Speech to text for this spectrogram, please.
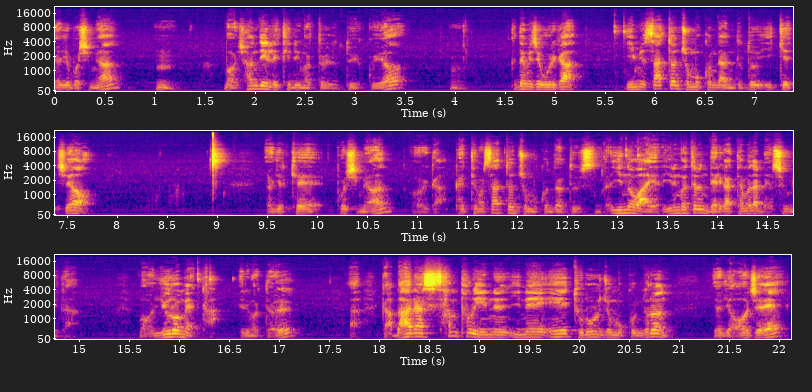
여기 보시면 음, 뭐 현대 일렉트릭 것들도 있고요. 음, 그 다음에 이제 우리가 이미 쌌던 종목군단들도 있겠죠. 여기 이렇게 보시면 우리가 베팅을 쌌던 종목군단도 있습니다. 이노와이어 이런 것들은 내려갈 때마다 매수입니다. 뭐 유로메카 이런 것들 아, 그러니까 마이너스 3% 이내, 이내에 들어오는 종목군들은 여기 어제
